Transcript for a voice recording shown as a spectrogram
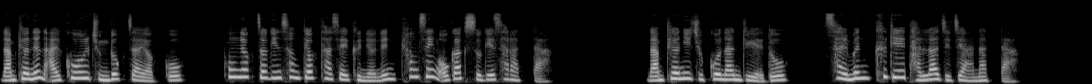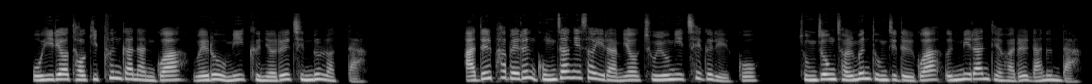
남편은 알코올 중독자였고 폭력적인 성격 탓에 그녀는 평생 억압 속에 살았다. 남편이 죽고 난 뒤에도 삶은 크게 달라지지 않았다. 오히려 더 깊은 가난과 외로움이 그녀를 짓눌렀다. 아들 파벨은 공장에서 일하며 조용히 책을 읽고 종종 젊은 동지들과 은밀한 대화를 나눈다.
